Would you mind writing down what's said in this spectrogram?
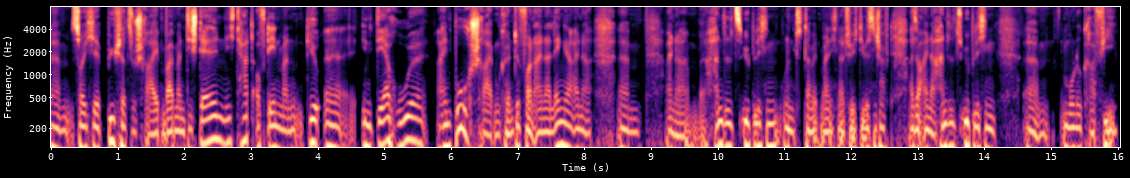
ähm, solche Bücher zu schreiben, weil man die Stellen nicht hat, auf denen man äh, in der Ruhe ein Buch schreiben könnte von einer Länge einer, ähm, einer handelsüblichen, und damit meine ich natürlich die Wissenschaft, also einer handelsüblichen ähm, Monographie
